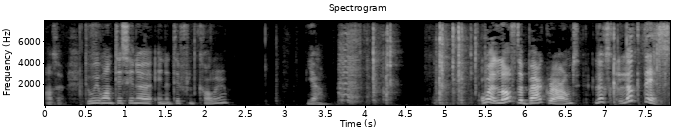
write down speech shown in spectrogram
Also, do we want this in a in a different color? Yeah. Oh, I love the background. Look, look this.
